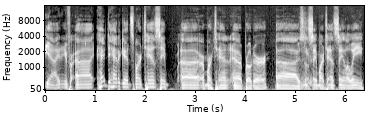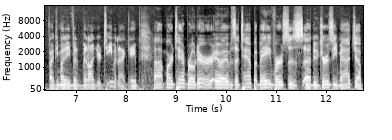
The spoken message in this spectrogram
Yeah, uh, head to head against Martin Saint uh, or Martin uh, Brodeur. Uh, I was going to say Martin Saint Louis. In fact, you might have even been on your team in that game. Uh, Martin Brodeur. It was a Tampa Bay versus uh, New Jersey matchup.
